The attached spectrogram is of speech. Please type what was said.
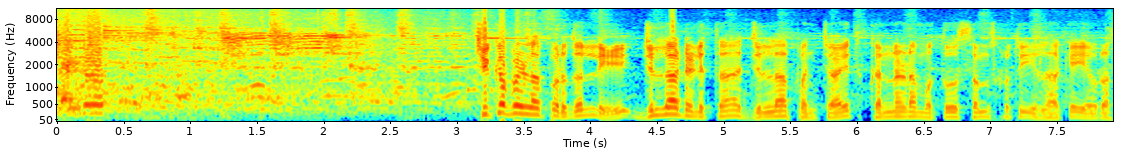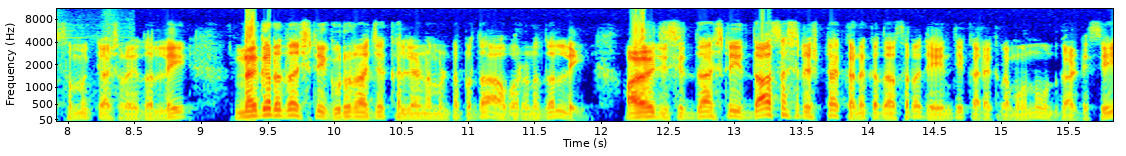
ಶಂಕರ ಚಿಕ್ಕಬಳ್ಳಾಪುರದಲ್ಲಿ ಜಿಲ್ಲಾಡಳಿತ, ಜಿಲ್ಲಾ ಪಂಚಾಯತ್, ಕನ್ನಡ ಮತ್ತು ಸಂಸ್ಕೃತಿ ಇಲಾಖೆ ಇವರ ಸಂಯುಕ್ತಾಶ್ರಯದಲ್ಲಿ ನಗರದ ಶ್ರೀ ಗುರುರಾಜ ಕಲ್ಯಾಣ ಮಂಟಪದ ಆವರಣದಲ್ಲಿ ಆಯೋಜಿಸಿದ್ದ ಶ್ರೀ ದಾಸಶ್ರೇಷ್ಠ ಕನಕದಾಸರ ಜಯಂತಿ ಕಾರ್ಯಕ್ರಮವನ್ನು ಉದ್ಘಾಟಿಸಿ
